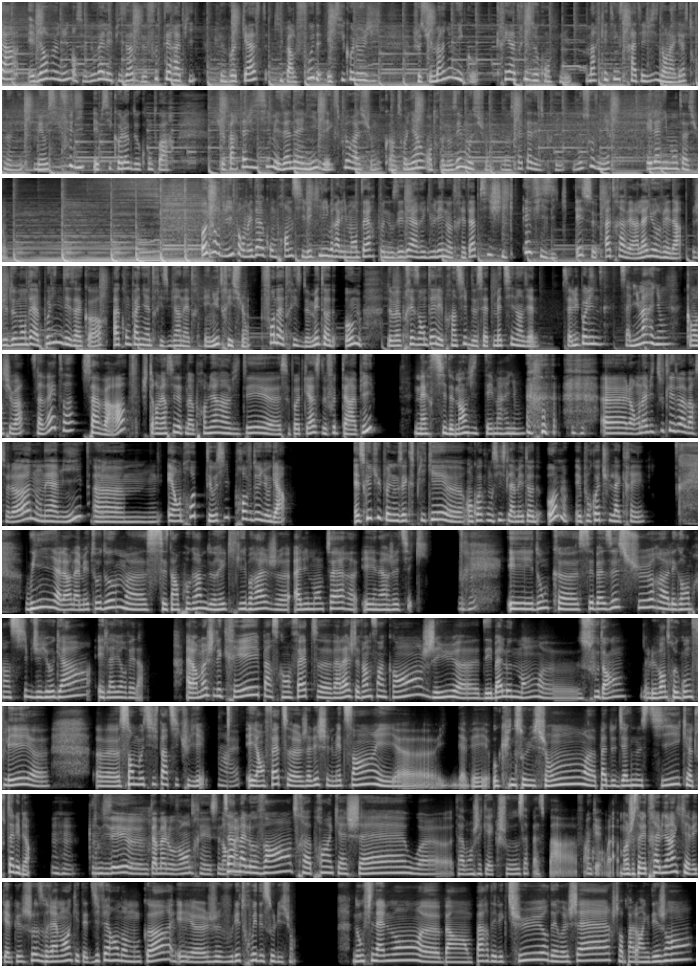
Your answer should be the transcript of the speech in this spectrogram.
Hola et bienvenue dans ce nouvel épisode de Food Therapy, le podcast qui parle food et psychologie. Je suis Marion Nico, créatrice de contenu, marketing stratégiste dans la gastronomie, mais aussi foodie et psychologue de comptoir. Je partage ici mes analyses et explorations quant au lien entre nos émotions, notre état d'esprit, nos souvenirs et l'alimentation. Aujourd'hui, pour m'aider à comprendre si l'équilibre alimentaire peut nous aider à réguler notre état psychique et physique, et ce, à travers l'Ayurveda, j'ai demandé à Pauline Desaccords, accompagnatrice bien-être et nutrition, fondatrice de Méthode Home, de me présenter les principes de cette médecine indienne. Salut Pauline Salut Marion Comment tu vas? Ça va et toi? Ça va. Je te remercie d'être ma première invitée à ce podcast de Food Therapy. Merci de m'inviter, Marion. euh, alors, on habite toutes les deux à Barcelone, on est amies. Euh, et entre autres, tu es aussi prof de yoga. Est-ce que tu peux nous expliquer euh, en quoi consiste la méthode Home et pourquoi tu l'as créée? Oui, alors la méthode Home, euh, c'est un programme de rééquilibrage euh, alimentaire et énergétique. Mmh. Et donc, c'est basé sur les grands principes du yoga et de l'Ayurveda. Alors moi, je l'ai créé parce qu'en fait, vers l'âge de 25 ans, j'ai eu des ballonnements euh, soudains, le ventre gonflé, euh, euh, sans motif particulier. Ouais. Et en fait, j'allais chez le médecin et il n'y avait aucune solution, pas de diagnostic, tout allait bien. Mmh On disait, t'as mal au ventre et c'est normal. T'as mal au ventre, prends un cachet ou t'as mangé quelque chose, ça passe pas. Enfin, okay. voilà. Moi, je savais très bien qu'il y avait quelque chose vraiment qui était différent dans mon corps mmh et je voulais trouver des solutions. Donc finalement, euh, ben par des lectures, des recherches, en parlant avec des gens,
